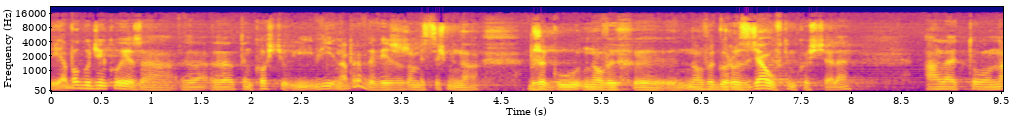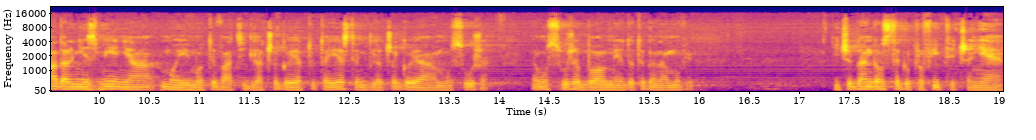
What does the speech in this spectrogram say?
Ja Bogu dziękuję za, za, za, ten Kościół i naprawdę wierzę, że my jesteśmy na brzegu nowych, y, nowego rozdziału w tym Kościele, ale to nadal nie zmienia mojej motywacji, dlaczego ja tutaj jestem, dlaczego ja Mu służę. Ja Mu służę, bo On mnie do tego namówił. I czy będą z tego profity, czy nie,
